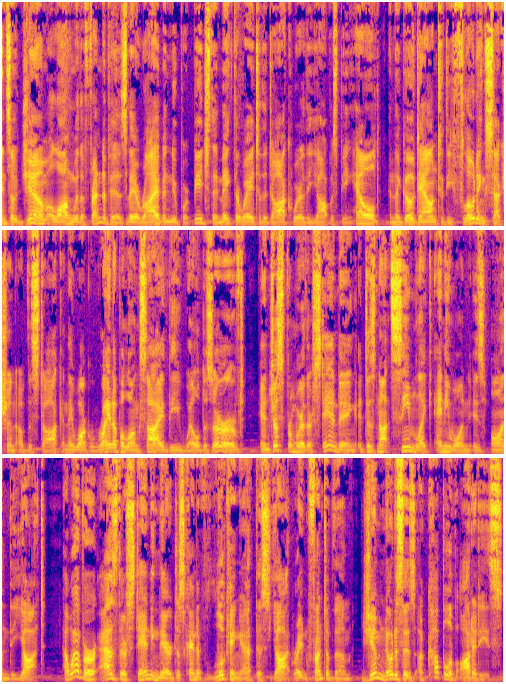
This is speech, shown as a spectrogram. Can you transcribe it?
And so Jim, along with a friend of his, they arrive in Newport Beach. They make their way to the dock where the yacht was being held, and they go down to the floating section of the dock and they walk right up alongside the well deserved. And just from where they're standing, it does not seem like anyone is on the yacht. However, as they're standing there just kind of looking at this yacht right in front of them, Jim notices a couple of oddities.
